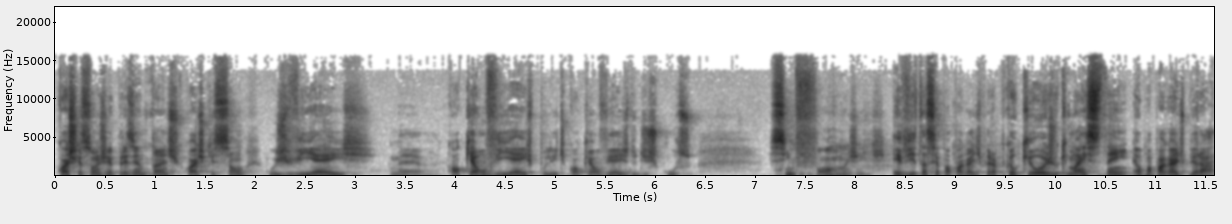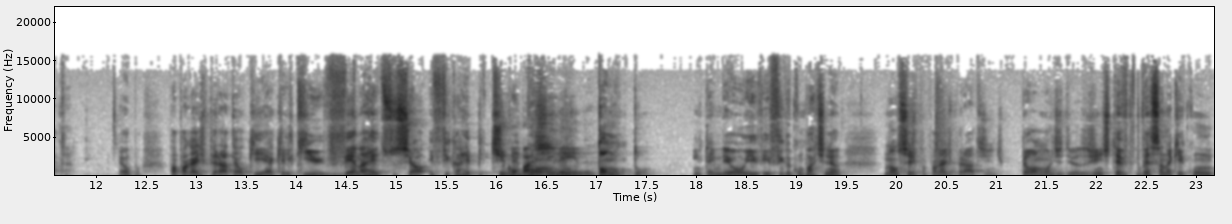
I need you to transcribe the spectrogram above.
quais que são os representantes? Quais que são os viés, né? Qual que é o viés político? Qual que é o viés do discurso? Se informa, gente. Evita ser papagaio de pirata, porque o que hoje o que mais tem é o papagaio de pirata. É o, papagaio de pirata é o quê? É aquele que vê na rede social e fica repetindo E compartilha um ainda. tonto, entendeu? E, e fica compartilhando. Não seja papagaio de pirata, gente. Pelo amor de Deus. A gente teve conversando aqui com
